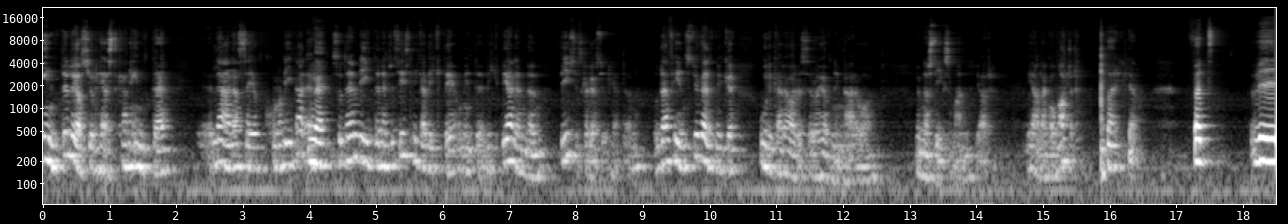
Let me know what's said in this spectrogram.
inte lösgjord häst kan inte eh, lära sig att komma vidare. Nej. Så den biten är precis lika viktig, om inte viktigare, än den fysiska lösgjordheten. Och där finns det ju väldigt mycket olika rörelser och övningar och gymnastik som man gör i alla gångarter. Verkligen. För att vi...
